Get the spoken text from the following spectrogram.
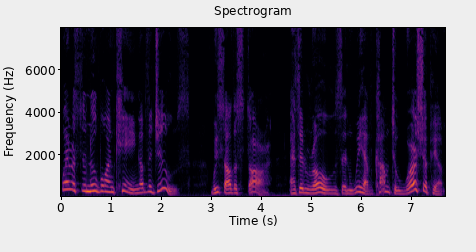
Where is the newborn king of the Jews? We saw the star as it rose, and we have come to worship him.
